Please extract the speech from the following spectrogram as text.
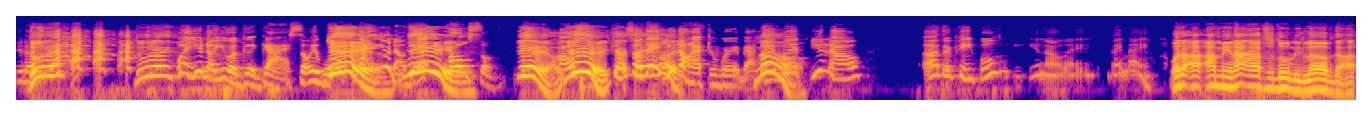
you know Do they? Do they? well, you know, you're a good guy, so it was Yeah, you know, yeah. wholesome. Yeah, Oh, yeah. you So that that you don't have to worry about No. that. But you know, other people, you know, they they may. But I, I mean, I absolutely love the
